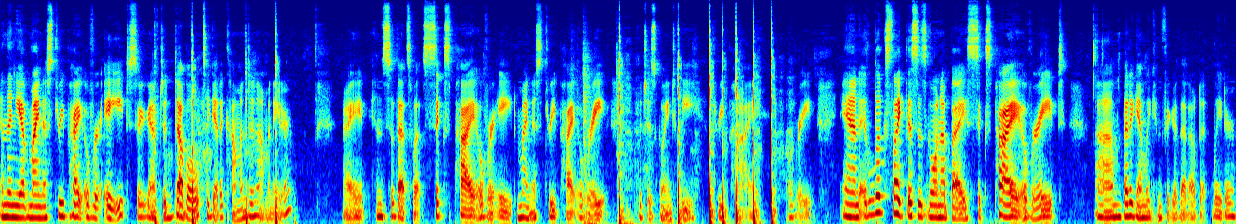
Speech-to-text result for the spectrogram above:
And then you have minus 3 pi over 8. So you're going to have to double to get a common denominator right? And so that's what 6 pi over 8 minus 3 pi over 8, which is going to be 3 pi over 8. And it looks like this is going up by 6 pi over 8. Um, but again, we can figure that out later.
